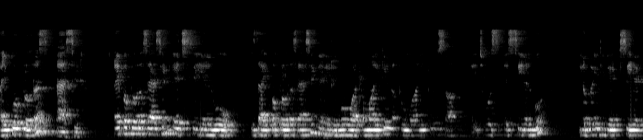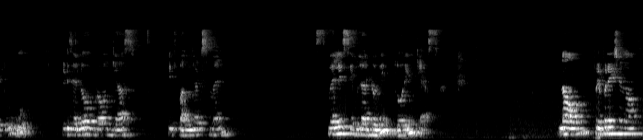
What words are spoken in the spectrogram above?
hypochlorous acid. Hypochlorous acid HClO is the hypochlorous acid. When you remove water molecule or two molecules of HClO, you are going to get Cl2O. It is a low brown gas with pungent smell. Smell is similar to the chlorine gas. Now preparation of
